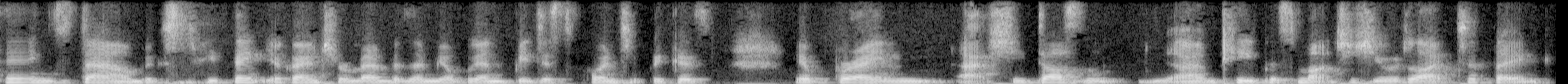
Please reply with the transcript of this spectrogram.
things down because if you think you're going to remember them, you're going to be disappointed because your brain actually doesn't um, keep as much as you would like to think.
